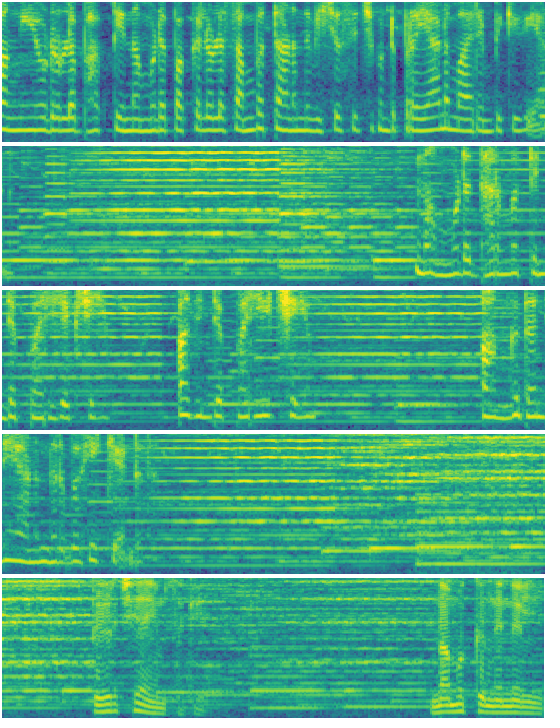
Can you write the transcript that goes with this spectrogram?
അങ്ങയോടുള്ള ഭക്തി നമ്മുടെ പക്കലുള്ള സമ്പത്താണെന്ന് വിശ്വസിച്ചുകൊണ്ട് പ്രയാണം ആരംഭിക്കുകയാണ്. നമ്മുടെ ധർമ്മത്തിന്റെ പരിരക്ഷയും അതിന്റെ പരീക്ഷയും അങ്ങ് തന്നെയാണ് നിർവഹിക്കേണ്ടത്. തീർച്ചയായും സഖി. നമുക്ക് നിന്നിൽ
